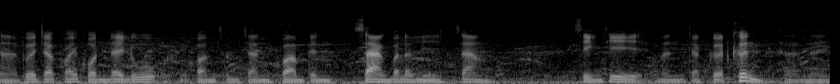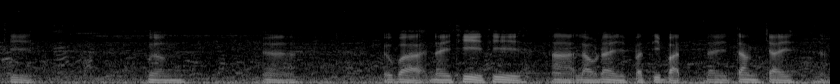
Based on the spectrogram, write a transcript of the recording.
อ่าเพื่อจะค่อยคนได้รู้ความสำคัญความเป็นสร้างบารมีสร้างสิ่งที่มันจะเกิดขึ้นในที่เมืองอหรือว่าในที่ที่อ่าเราได้ปฏิบัติได้ตั้งใจนะ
